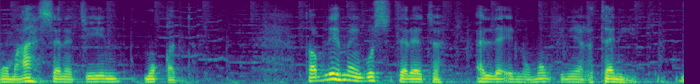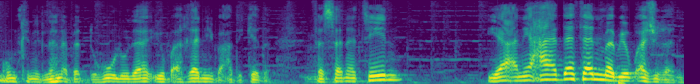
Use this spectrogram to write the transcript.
ومعاه سنتين مقدم. طب ليه ما يجوز ثلاثة قال لأنه ممكن يغتني. ممكن اللي أنا بديهوله ده يبقى غني بعد كده. فسنتين يعني عادة ما بيبقاش غني.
